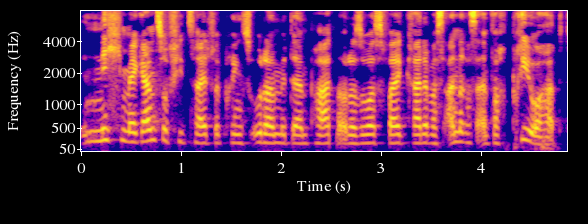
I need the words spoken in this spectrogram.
nicht mehr ganz so viel Zeit verbringst oder mit deinem Partner oder sowas, weil gerade was anderes einfach Prio hat.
